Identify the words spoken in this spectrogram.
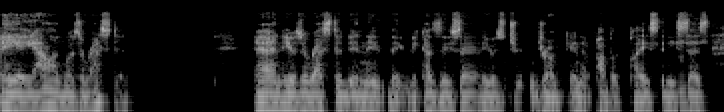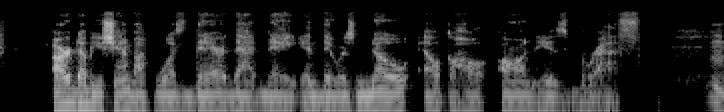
A. A. Allen was arrested, and he was arrested in the, the because they said he was dr- drunk in a public place, and he mm. says R.W. Schambach was there that day and there was no alcohol on his breath. Hmm.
